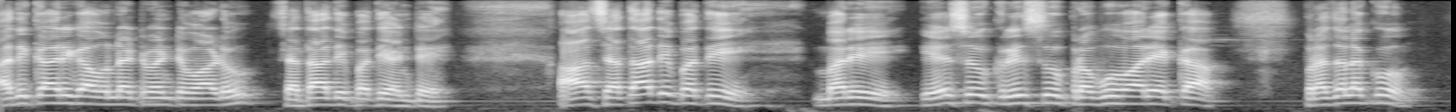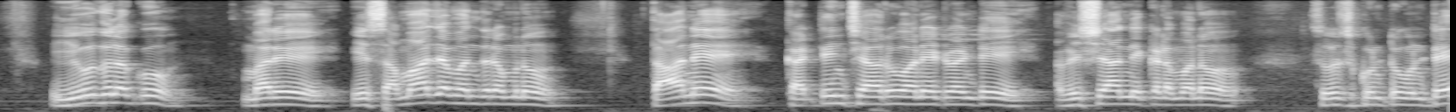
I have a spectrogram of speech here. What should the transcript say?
అధికారిగా ఉన్నటువంటి వాడు శతాధిపతి అంటే. ఆ శతాధిపతి మరి యేసు క్రీస్తు ప్రభు వారి యొక్క ప్రజలకు యూదులకు మరి ఈ సమాజ మందిరమును తానే కట్టించారు అనేటువంటి విషయాన్ని ఇక్కడ మనం చూసుకుంటూ ఉంటే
